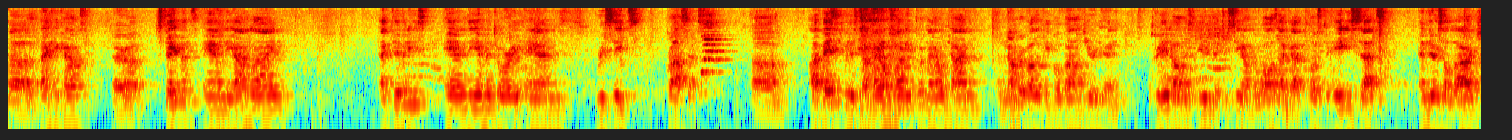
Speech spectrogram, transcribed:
uh, bank accounts, or uh, statements, and the online activities, and the inventory and receipts process. Um, I basically spent my own money, put my own time, a number of other people volunteered and created all this beauty that you see on the walls. I've got close to eighty sets, and there's a large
